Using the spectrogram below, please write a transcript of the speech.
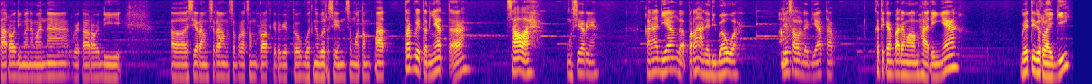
taruh di mana-mana, gue taruh di eh, siram-siram semprot-semprot gitu-gitu buat ngebersihin semua tempat. Tapi ternyata salah ngusirnya. Karena dia nggak pernah ada di bawah. Dia selalu ada di atap. Ketika pada malam harinya gue tidur lagi.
